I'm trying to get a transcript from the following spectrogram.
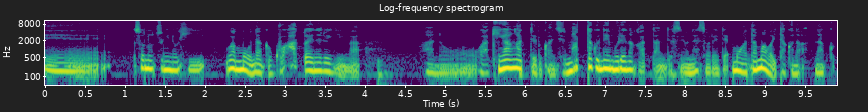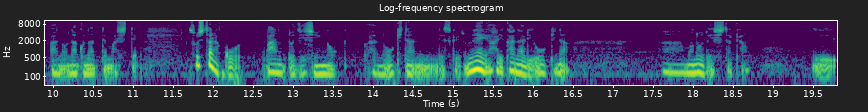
えー、その次の日はもうなんかぐわっとエネルギーがあの湧き上がってる感じ。で全く眠れなかったんですよねそれで。もう頭は痛くななくあのなくなってまして。そしたらこうバンと地震があの起きたんですけれどもね。やはりかなり大きなものでしたけど、えー、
